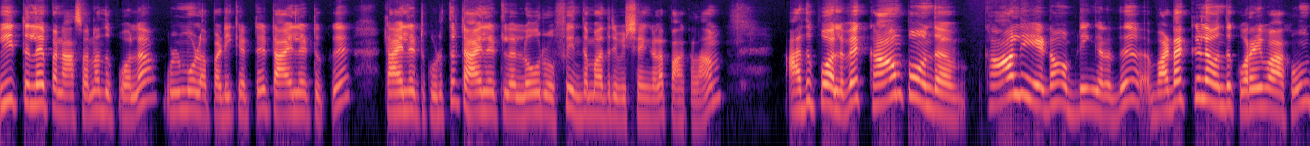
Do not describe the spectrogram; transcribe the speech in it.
வீட்டில் இப்போ நான் சொன்னது போல் உள்மூல படிக்கட்டு டாய்லெட்டுக்கு டாய்லெட் கொடுத்து டாய்லெட்டில் லோ ரூஃப் இந்த மாதிரி விஷயங்களை பார்க்கலாம். அது போலவே காம்பவுண்ட் காலி இடம் அப்படிங்கிறது வடக்கில் வந்து குறைவாகவும்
